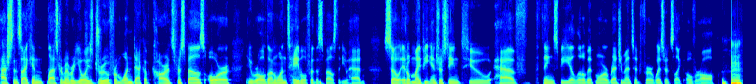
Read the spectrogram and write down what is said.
gosh since i can last remember you always drew from one deck of cards for spells or you rolled on one table for the spells that you had. So it might be interesting to have things be a little bit more regimented for wizards like overall. Mm-hmm.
